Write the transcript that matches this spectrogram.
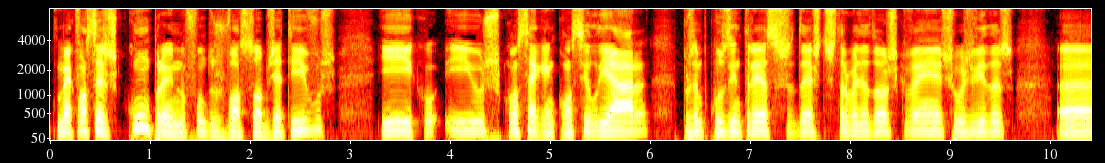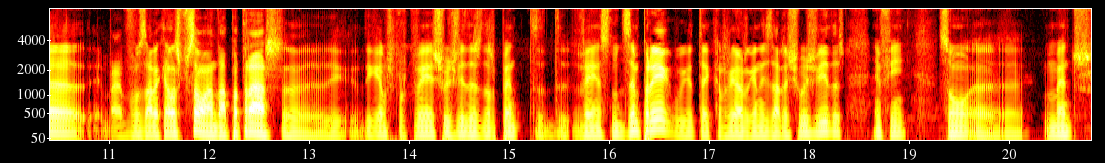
como é que vocês cumprem, no fundo, os vossos objetivos e, e os conseguem conciliar, por exemplo, com os interesses destes trabalhadores que vêm as suas vidas Uh, vou usar aquela expressão, andar para trás, uh, digamos, porque vêm as suas vidas de repente, de, vêm-se no desemprego e até que reorganizar as suas vidas, enfim, são uh, momentos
